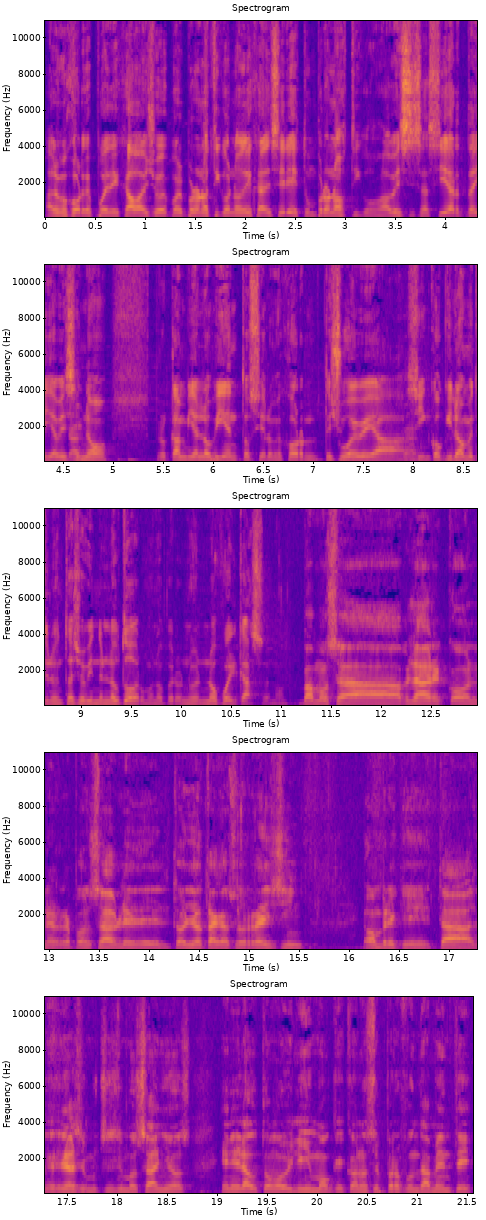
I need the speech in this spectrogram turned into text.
a lo mejor después dejaba de llover, porque el pronóstico no deja de ser esto, un pronóstico. A veces acierta y a veces Claro. no, pero cambian los vientos y a lo mejor te llueve a 5 kilómetros y no está lloviendo en el autódromo, ¿no? Pero no, no fue el caso, ¿no? Vamos a hablar con el responsable del Toyota Gazoo Racing, hombre que está desde hace muchísimos años en el automovilismo, que conoce profundamente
